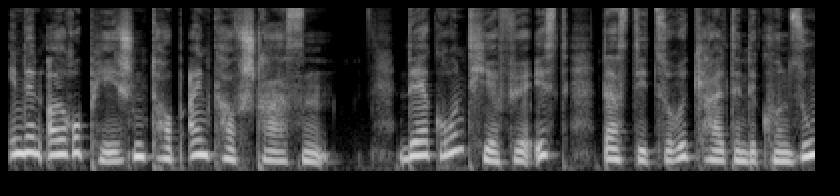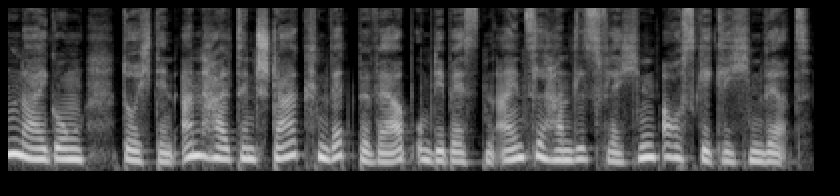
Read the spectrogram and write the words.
in den europäischen Top-Einkaufsstraßen. Der Grund hierfür ist, dass die zurückhaltende Konsumneigung durch den anhaltend starken Wettbewerb um die besten Einzelhandelsflächen ausgeglichen wird.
